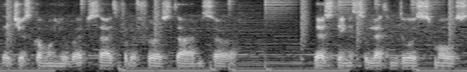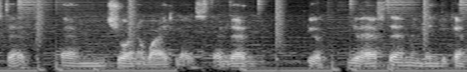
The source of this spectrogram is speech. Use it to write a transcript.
they just come on your website for the first time. So best thing is to let them do a small step and join a whitelist, and then you you have them, and then you can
